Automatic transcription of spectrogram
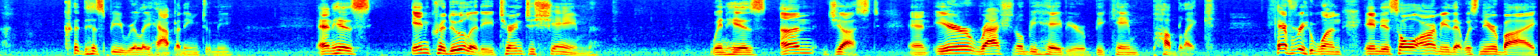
Could this be really happening to me? And his incredulity turned to shame when his unjust and irrational behavior became public. everyone in his whole army that was nearby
